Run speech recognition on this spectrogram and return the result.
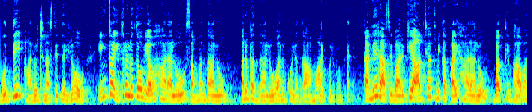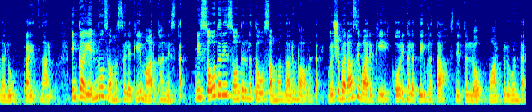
బుద్ధి ఆలోచన స్థితుల్లో ఇంకా ఇతరులతో వ్యవహారాలు సంబంధాలు అనుబంధాలు అనుకూలంగా మార్పులు ఉంటాయి. కన్యరాశి వారికి ఆధ్యాత్మిక పరిహారాలు భక్తి భావనలు ప్రయత్నాలు ఇంకా ఎన్నో సమస్యలకి మార్గాల్నిస్తాయి మీ సోదరి సోదరులతో సంబంధాలు బాగుంటాయి. వృషభ రాశి వారికి కోరికల తీవ్రత స్థితుల్లో మార్పులు ఉంటాయి.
